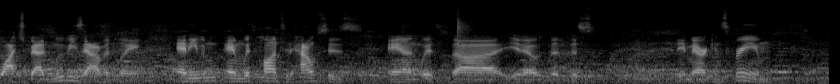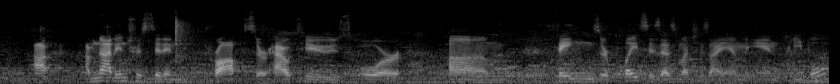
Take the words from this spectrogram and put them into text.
watch bad movies avidly, and even and with haunted houses and with uh, you know the, this the American Scream. I, I'm not interested in props or how tos or um, things or places as much as I am in people.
